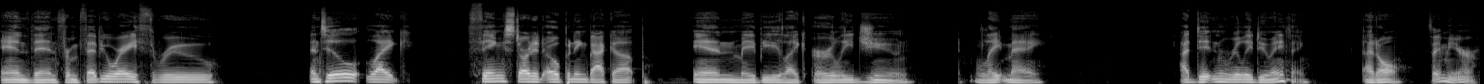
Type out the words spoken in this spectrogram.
and then from February through until like things started opening back up in maybe like early June, late May. I didn't really do anything at all. Same here.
